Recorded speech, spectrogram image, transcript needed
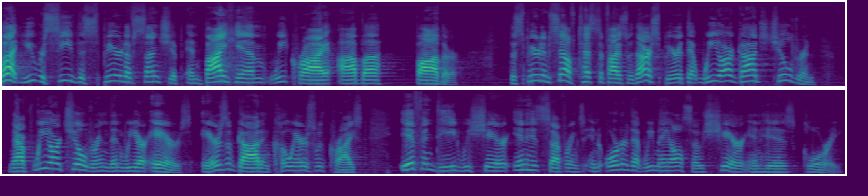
But you received the spirit of sonship, and by him we cry, Abba, Father. The Spirit Himself testifies with our spirit that we are God's children. Now, if we are children, then we are heirs, heirs of God and co heirs with Christ, if indeed we share in his sufferings, in order that we may also share in his glory.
